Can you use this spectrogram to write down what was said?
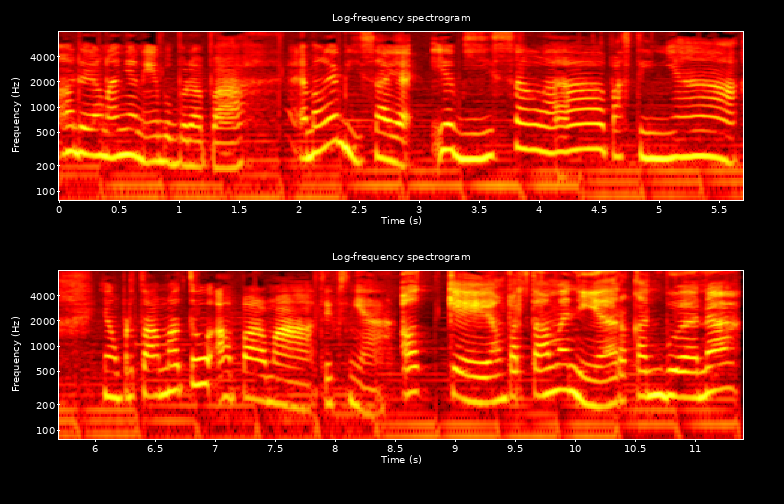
ada yang nanya nih beberapa. Emangnya bisa ya? Ya bisa lah pastinya. Yang pertama tuh apa ma? Tipsnya? Oke, yang pertama nih ya, rekan Buana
